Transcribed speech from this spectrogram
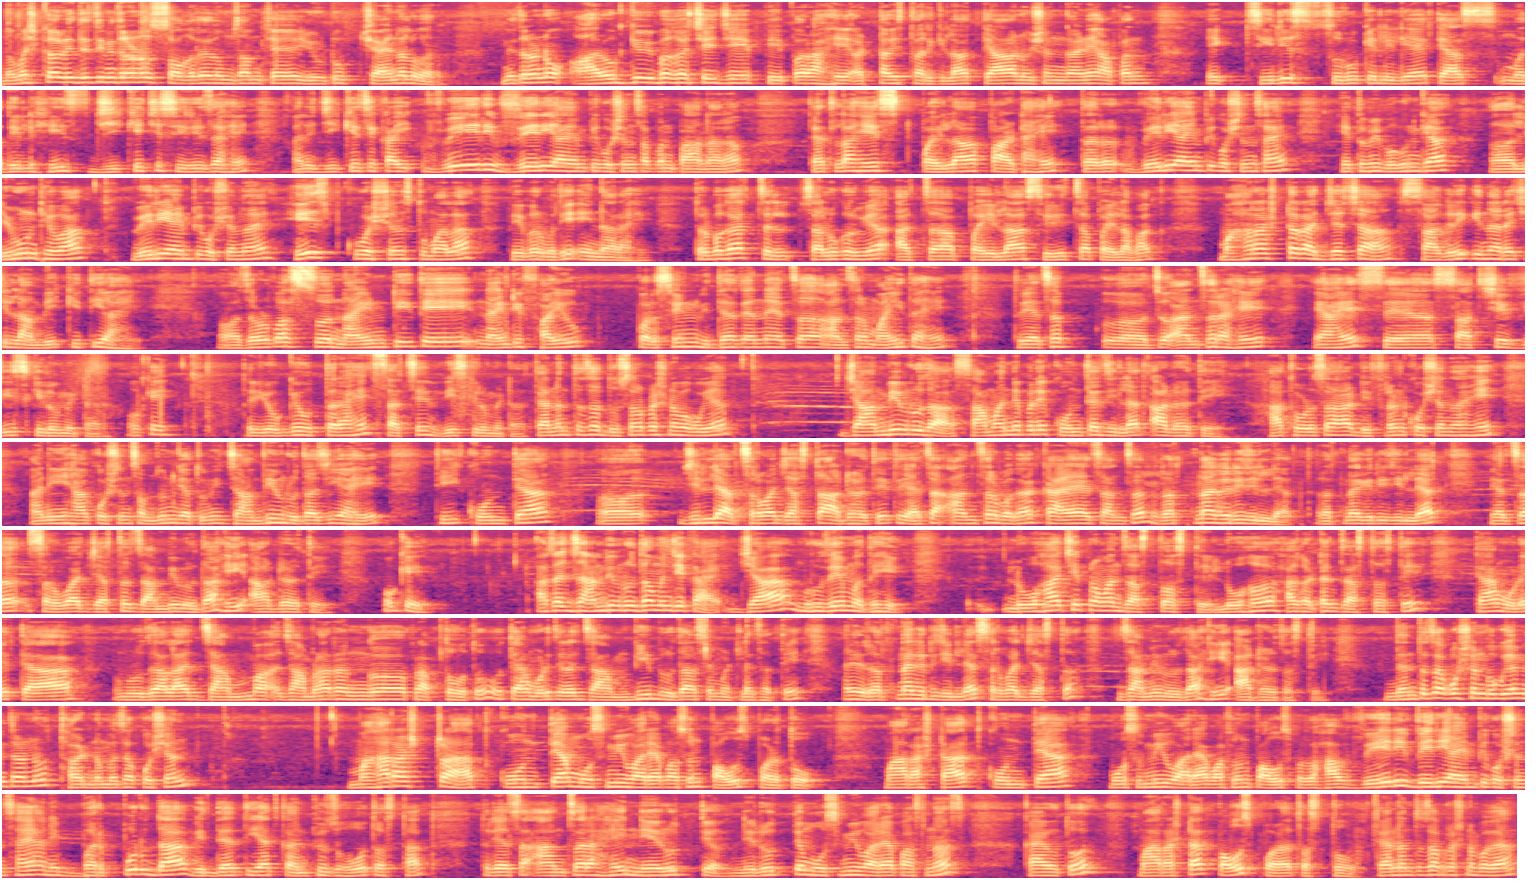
नमस्कार विद्यार्थी मित्रांनो स्वागत आहे तुमचं आमच्या यूट्यूब चॅनलवर मित्रांनो आरोग्य विभागाचे जे पेपर आहे अठ्ठावीस तारखेला त्या अनुषंगाने आपण एक सिरीज सुरू केलेली आहे. त्यामधील ही जी केची सिरीज आहे. आणि जी केचे काही very very I M P questions आपण पाहणार आहोत. त्यातला हे पहिला पार्ट आहे. तर very I M P questions आहे. हे तुम्ही बघून घ्या. लिहून ठेवा. Very I M P question आहे. हेच क्वेश्चन्स तुम्हाला पेपरमध्ये येणार आहे. तर बघा चल चालू करूया. आजचा पहिला सिरीजचा पहिला भाग. महाराष्ट्र राज्याच्या सागरी किनाऱ्याची लांबी किती आहे? जवळपास नाईंटी ते नाईंटी फाईव्ह पर्सेंट विद्यार्थ्यांना याचं आन्सर माहीत आहे. तर याचं जो आन्सर आहे हे आहे से सातशे वीस किलोमीटर. ओके तर योग्य उत्तर आहे सातशे वीस किलोमीटर. त्यानंतरचा दुसरा प्रश्न बघूया. जांभी मृदा सामान्यपणे कोणत्या जिल्ह्यात आढळते? हा थोडासा डिफरंट क्वेश्चन आहे आणि हा क्वेश्चन समजून घ्या तुम्ही. जांभी मृदा जी आहे ती कोणत्या जिल्ह्यात सर्वात जास्त आढळते? तर याचा आन्सर बघा. काय आहे याचा आन्सर रत्नागिरी जिल्ह्यात. रत्नागिरी जिल्ह्यात याचं सर्वात जास्त जांभी मृदा ही आढळते. ओके. आता जांभी मृदा म्हणजे काय? ज्या मृदेमध्ये लोहाचे प्रमाण जास्त असते. लोह हा घटक जास्त असते. त्यामुळे त्या मृदाला जांभा जांभळा रंग प्राप्त होतो. त्यामुळे त्याला जांभी मृदा असे म्हटले जाते. आणि रत्नागिरी जिल्ह्यात सर्वात जास्त जांभी मृदा ही आढळत असते. नंतरचा क्वेश्चन बघूया मित्रांनो. थर्ड नंबरचा क्वेश्चन महाराष्ट्रात कोणत्या मोसमी वाऱ्यापासून पाऊस पडतो? महाराष्ट्रात कोणत्या मोसमी वाऱ्यापासून पाऊस पडतो? हा very very I M P questions आहे आणि भरपूरदा विद्यार्थी यात कन्फ्यूज होत असतात. तर याचा आन्सर आहे नैऋत्य. नैऋत्य मोसमी वाऱ्यापासूनच काय होतो? महाराष्ट्रात पाऊस पडत असतो. त्यानंतरचा प्रश्न बघा.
